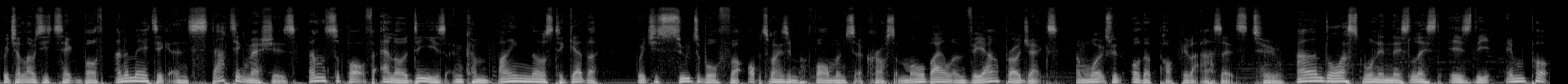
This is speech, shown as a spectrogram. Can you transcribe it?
which allows you to take both animated and static meshes and support for LODs and combine those together which is suitable for optimizing performance across mobile and VR projects and works with other popular assets too. And the last one in this list is the input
